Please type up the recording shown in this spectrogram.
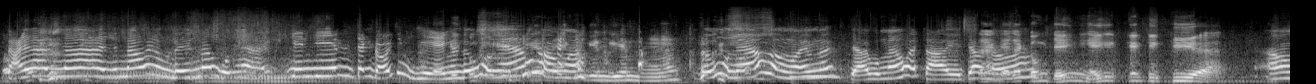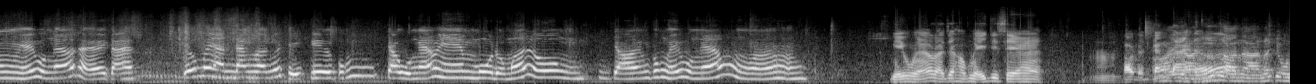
tại anh á, anh nói luôn đi nó quần áo gen gen tranh đổi chân vàng em đúng quần áo không à? Ghen ghen nè đúng quần áo không mà em nói trời quần áo quá trời rồi cho Sáng giờ chắc nữa. cũng chỉ nghĩ cái kia kia à. không nghĩ quần áo thiệt tại lúc mấy anh đăng lên có chị kia cũng cho quần áo em mua đồ mới luôn. Trời em cũng nghĩ quần áo mà. Nghĩ quần áo ra chứ không nghĩ chiếc xe ha thôi định cắn tay nữa. lên à, nói chung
